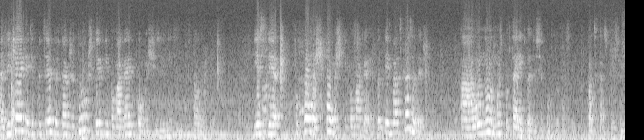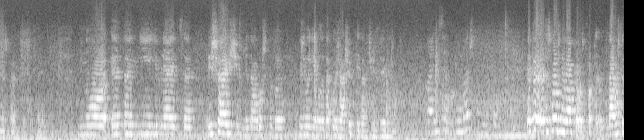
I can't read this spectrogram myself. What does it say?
Отличает этих пациентов также то, что им не помогает помощь, извините за тавтологию. Если помощь, помощь не помогает, вот ты им подсказываешь, а он, ну, он может повторить в эту секунду, так сказать, подсказку, если у него с памятью все в порядке. Но это не является решающим для того, чтобы у него не было такой же ошибки там через две минуты. А они сами понимают, что они не Это, это сложный вопрос, потому что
